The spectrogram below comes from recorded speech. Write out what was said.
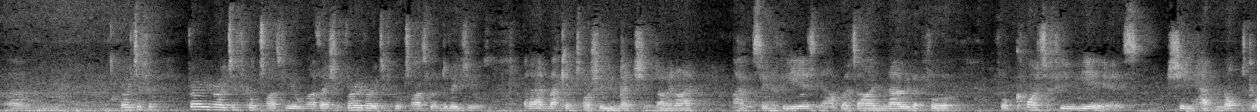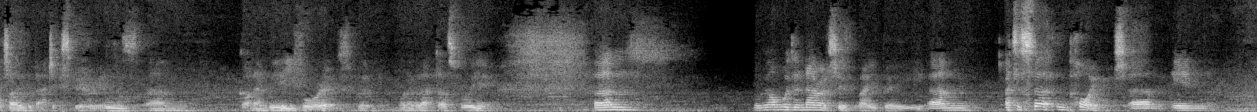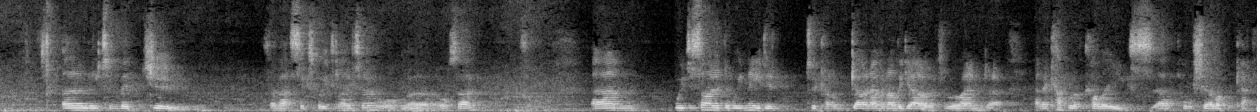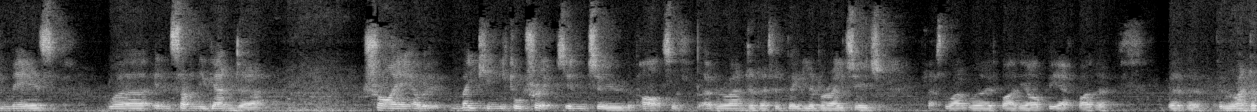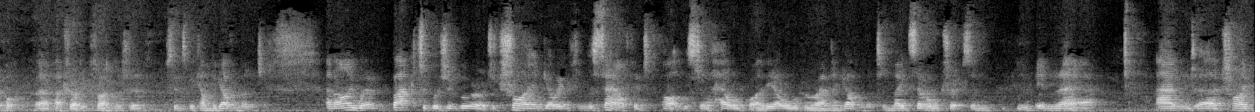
Um, very difficult, very very difficult times for the organisation. Very very difficult times for individuals. And Anne Mackintosh, who you mentioned, I mean, I, I haven't seen her for years now, but I know that for for quite a few years she had not got over that experience. Um, got an MBE for it, but whatever that does for you. Um, moving on with the narrative, maybe. Um, at a certain point um, in early to mid June, so about six weeks later or, uh, or so, um, we decided that we needed to kind of go and have another go at Rwanda. And a couple of colleagues, uh, Paul Sherlock and Kathy Mears, were in southern Uganda trying, uh, making little trips into the parts of, of Rwanda that had been liberated, if that's the right word, by the RPF, by the, the, the, the Rwanda uh, Patriotic Front, which has since become the government. And I went back to Bujumbura to try and go in from the south into the part that was still held by the old Rwandan government and made several trips in, in there and uh, tried,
